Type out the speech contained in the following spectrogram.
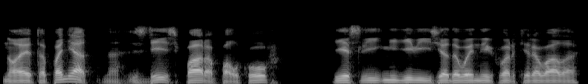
Но это понятно, здесь пара полков, если не дивизия до войны квартировала,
